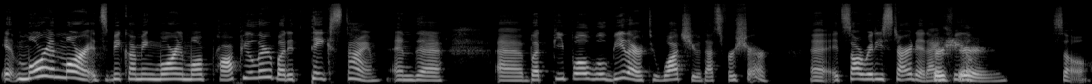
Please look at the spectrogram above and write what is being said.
it, more and more. It's becoming more and more popular, but it takes time. And uh, uh, but people will be there to watch you. That's for sure. Uh, it's already started. For I feel sure. so.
